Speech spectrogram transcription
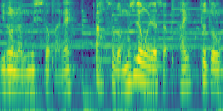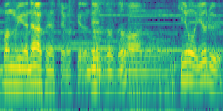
いろんな虫とかね。あ、そうだ、虫で思い出した。はい。ちょっと番組が長くなっちゃいますけどね。どうぞどうぞ。あの、昨日夜、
